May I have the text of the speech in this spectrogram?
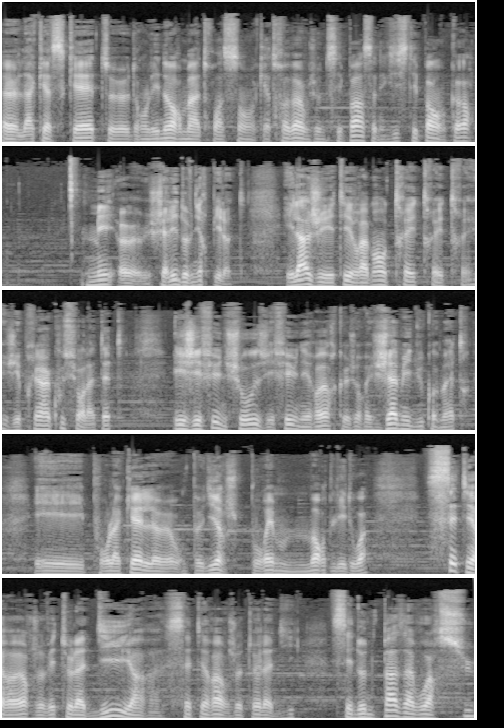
la casquette, euh, dans les normes A380, je ne sais pas, ça n'existait pas encore. Mais euh, j'allais devenir pilote. Et là, j'ai été vraiment très, très, très. J'ai pris un coup sur la tête et j'ai fait une chose, j'ai fait une erreur que j'aurais jamais dû commettre et pour laquelle euh, on peut dire je pourrais mordre les doigts. Cette erreur, je vais te la dire, cette erreur, je te la dis, c'est de ne pas avoir su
